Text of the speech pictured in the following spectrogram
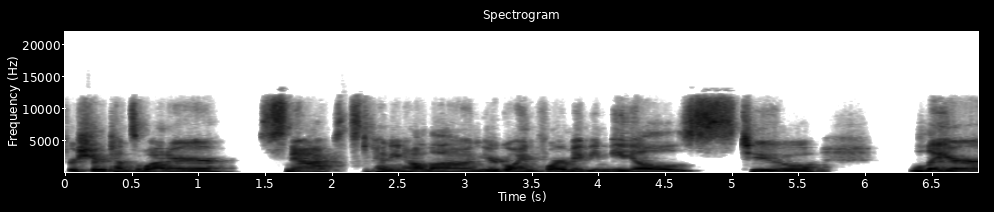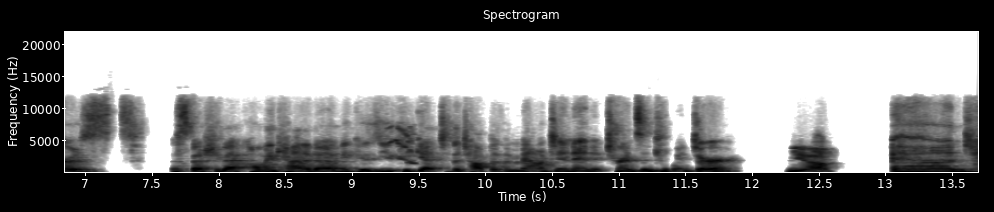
for sure, tons of water, snacks, depending how long you're going for, maybe meals too, layers, especially back home in Canada, because you could get to the top of the mountain and it turns into winter. Yep. And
